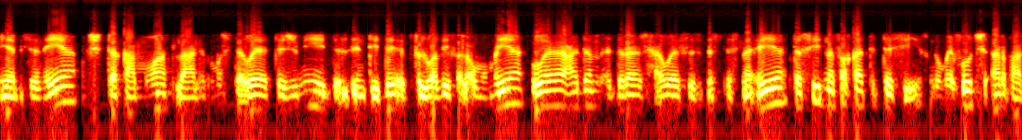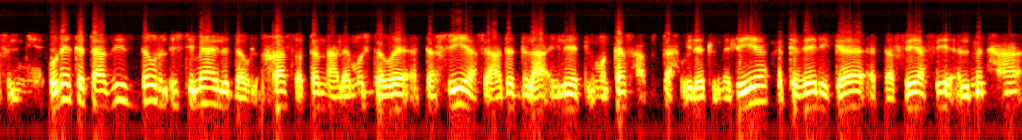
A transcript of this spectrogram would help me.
ميزانية تقع مواصلة على مستوى تجميد الانتداب في الوظيفة العمومية وعدم إدراج حوافز استثنائية. الغذائيه ترشيد نفقات التسيير إنه ما يفوتش 4% هناك تعزيز الدور الاجتماعي للدولة خاصة على مستوى الترفيع في عدد العائلات المنتفعة بالتحويلات المالية كذلك الترفيع في المنحة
